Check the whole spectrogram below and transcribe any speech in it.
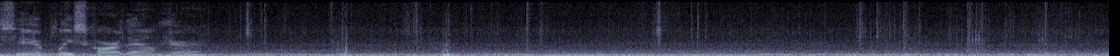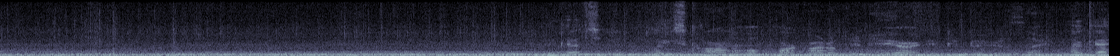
see a police car down here. I think that's a police car. We'll park right up in here and you can do your thing. Okay.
